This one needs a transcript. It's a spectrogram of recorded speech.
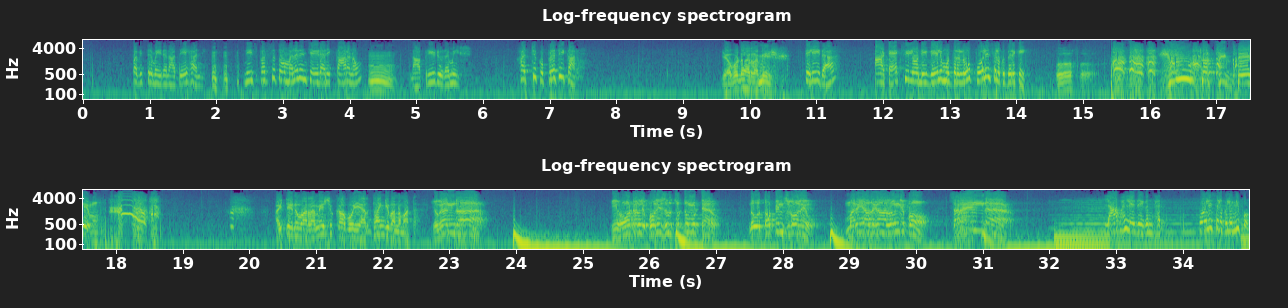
పవిత్రమైన నా దేహాన్ని నీ స్పర్శతో మలినం చేయడానికి కారణం నా ప్రియుడు రమేష్. హత్యకు ప్రతీకారం. ఎవడా రమేష్? తెలీదా? ఆ టాక్సీలో నీ వేలు ముద్రలు పోలీసులకు దొరికాయి. ఓహో. You dirty dame. అయితే నువ్వు ఆ రమేష్ కాబోయే అర్ధాంగివన్నమాట యుగంధర్! ఈ హోటల్ని పోలీసులు చుట్టుముట్టారు. నువ్వు తప్పించుకోలేవు. మర్యాదగా లొంగిపో. సరెండర్ లాభం లేదు యుగంధర్. పోలీసులకు లొంగిపో.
